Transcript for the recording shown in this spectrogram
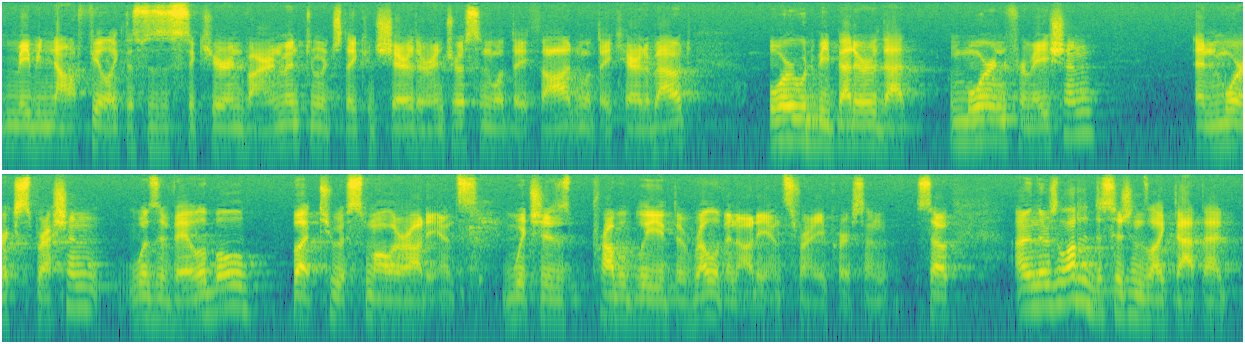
maybe not feel like this was a secure environment in which they could share their interests and what they thought and what they cared about? Or would it be better that more information and more expression was available, but to a smaller audience, which is probably the relevant audience for any person? So, I mean, there's a lot of decisions like that that,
